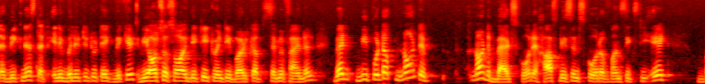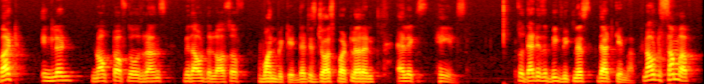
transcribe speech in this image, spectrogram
that weakness, that inability to take wickets. We also saw in the T20 World Cup semi-final when we put up not a not a bad score, a half decent score of 168, but England knocked off those runs without the loss of one wicket. That is Jos Buttler and Alex Hales. So that is a big weakness that came up. Now to sum up,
